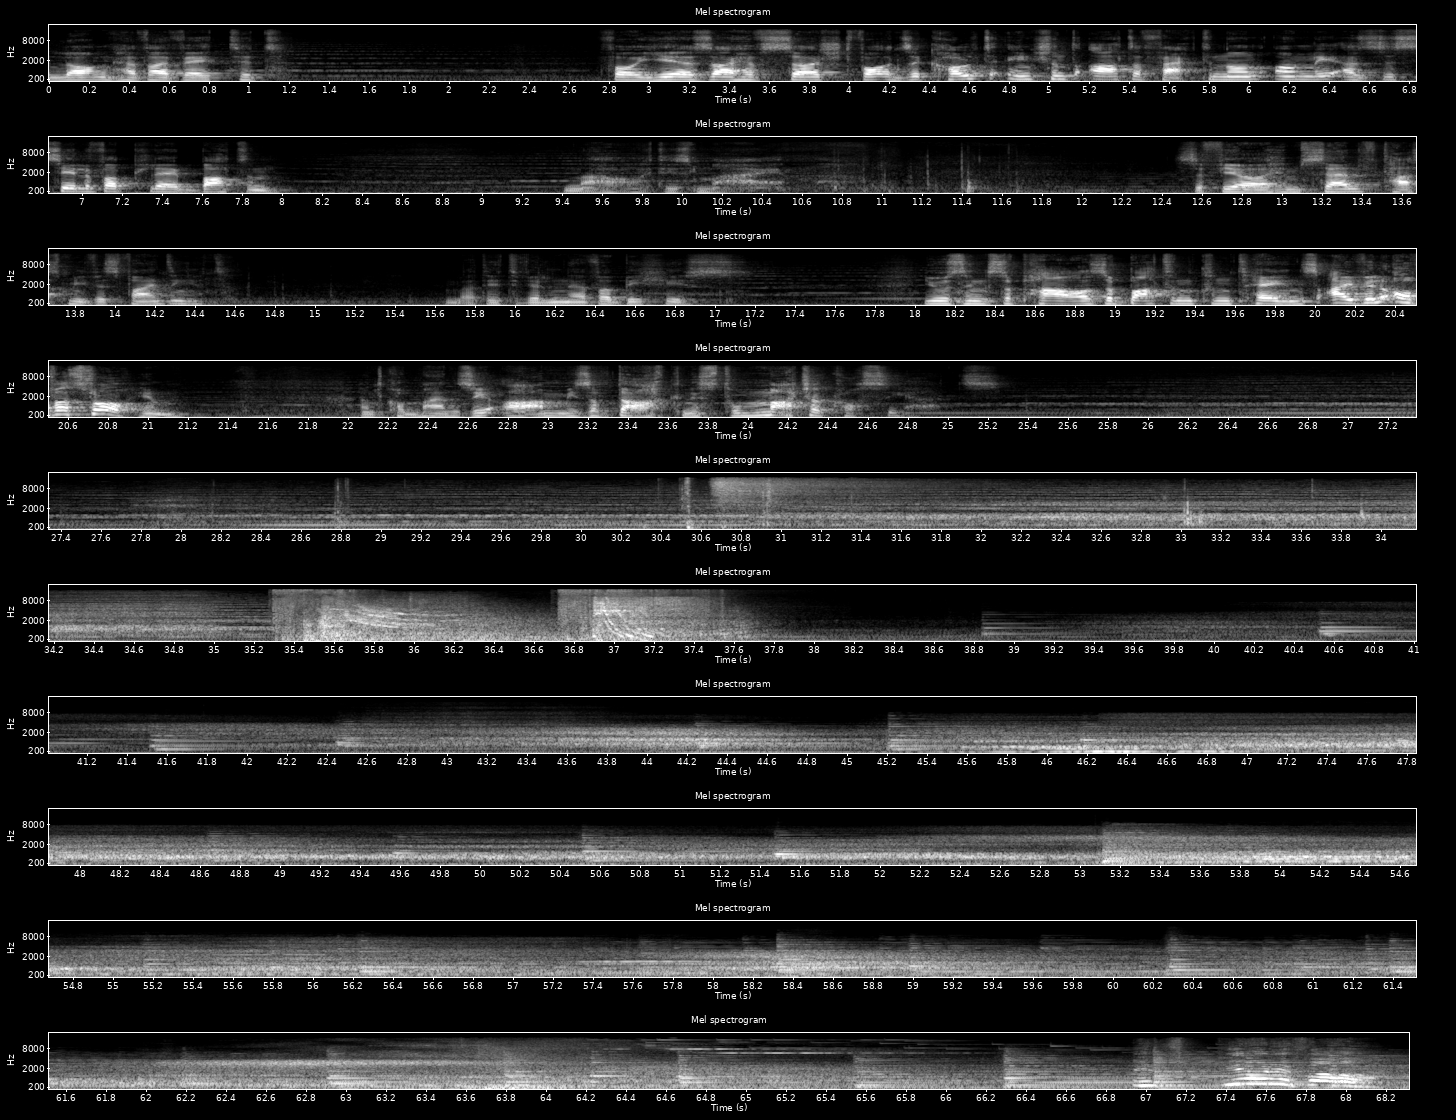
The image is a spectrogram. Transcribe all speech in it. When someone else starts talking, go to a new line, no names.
Long have I waited. For years I have searched for the cult ancient artifact known only as the silver play button. Now it is mine. Zephyr himself tasked me with finding it, but it will never be his. Using the power the button contains, I will overthrow him and command the armies of darkness to march across the earth.
Wonderful.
